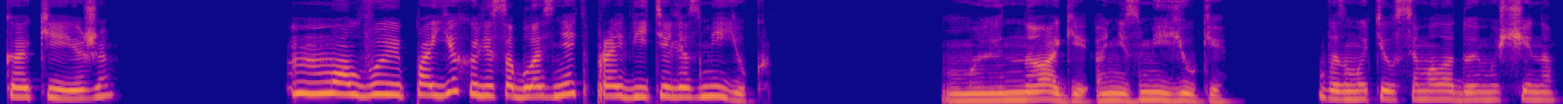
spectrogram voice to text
«Какие же?» «Мол, вы поехали соблазнять правителя змеюк». «Мы наги, а не змеюки», — возмутился молодой мужчина.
